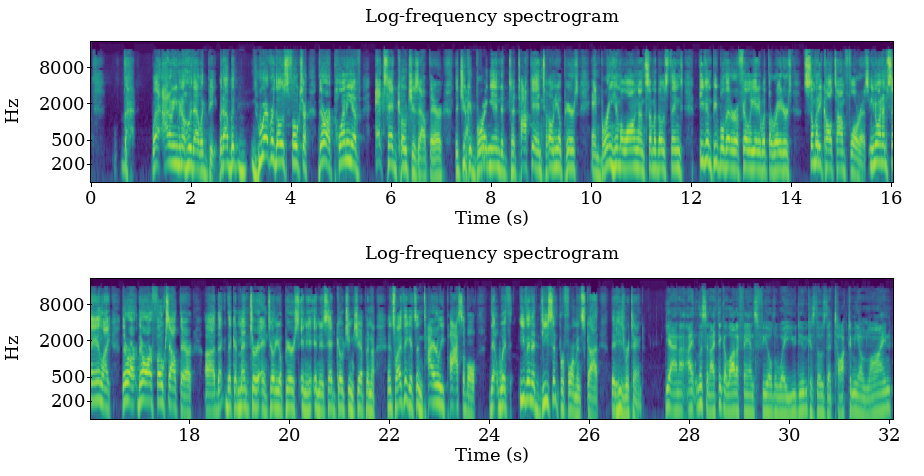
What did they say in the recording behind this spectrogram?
well, I don't even know who that would be, but uh, but whoever those folks are, there are plenty of ex head coaches out there that you yeah. could bring in to, to talk to Antonio Pierce and bring him along on some of those things. Even people that are affiliated with the Raiders. Somebody called Tom Flores. You know what I'm saying? Like there are there are folks out there uh, that that can mentor Antonio Pierce in in his head coaching ship, and uh, and so I think it's entirely possible that with even a decent performance, Scott, that he's retained. Yeah, and I, I, listen. I think a lot of fans feel the way you do because those that talk to me online,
